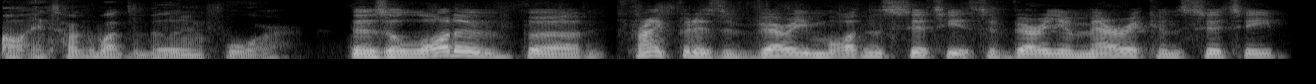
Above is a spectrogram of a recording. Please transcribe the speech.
Oh, and talk about the building four. There's a lot of uh, Frankfurt is a very modern city. It's a very American city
